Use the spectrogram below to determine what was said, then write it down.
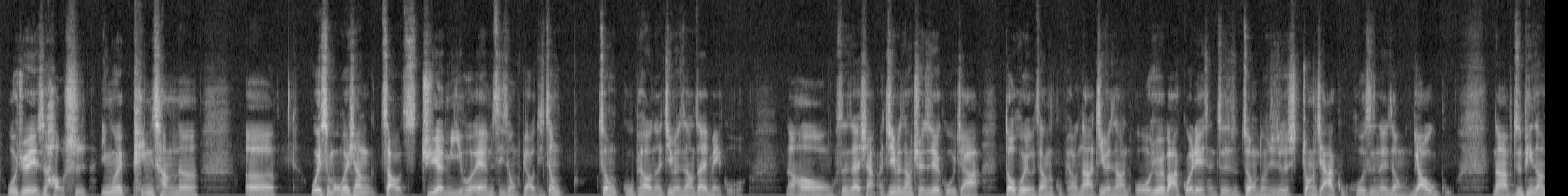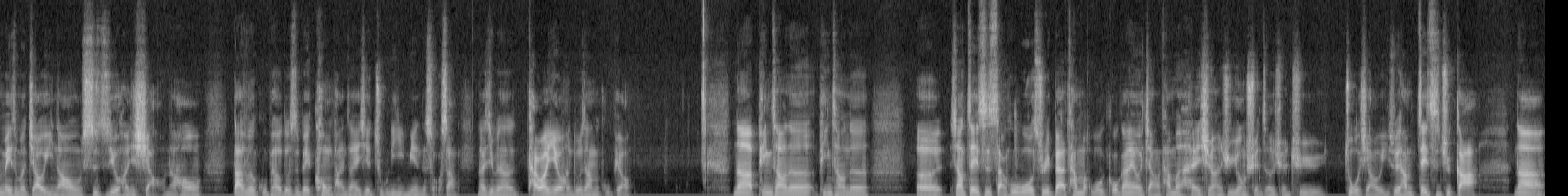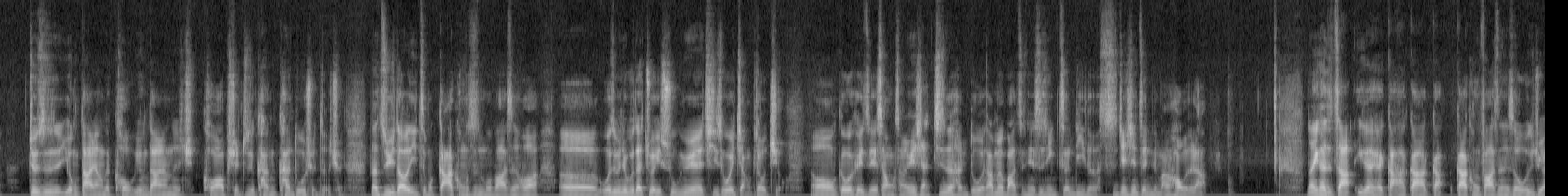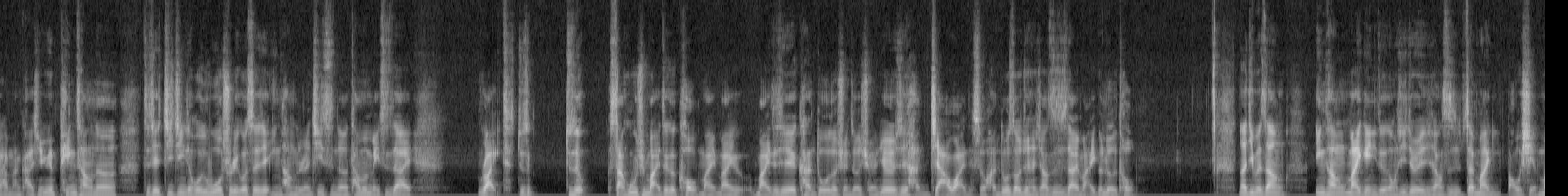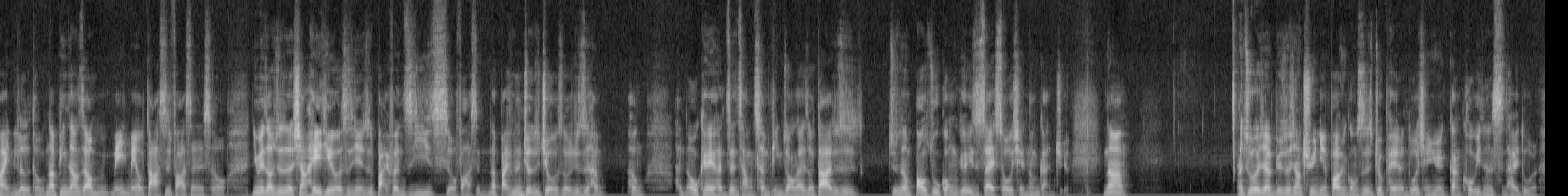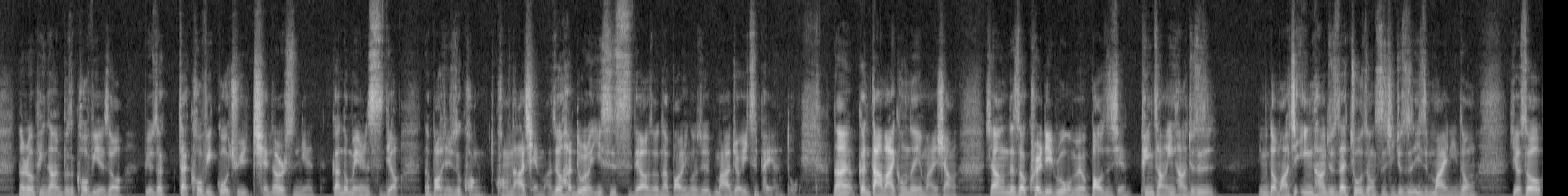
我觉得也是好事，因为平常呢，呃，为什么会像找 GME 或 AMC 这种标的，这种这种股票呢？基本上在美国，然后甚至在香，基本上全世界国家都会有这样的股票。那基本上我就会把它归类成这这种东西，就是庄家股或是那种妖股。那就是平常没什么交易，然后市值又很小，然后。大部分股票都是被控盘在一些主力里面的手上，那基本上台湾也有很多这样的股票。那平常呢，平常呢，呃，像这次散户 Wall Street Bet，他们我我刚才有讲，他们很喜欢去用选择权去做交易，所以他们这次去嘎，那。就是用大量的 call，用大量的 call option，就是看看多选择权。那至于到底怎么嘎空是怎么发生的话，呃，我这边就不再赘述，因为其实会讲比较久。然后各位可以直接上网查，因为现在真的很多，他们有把整件事情整理的时间线整理的蛮好的啦。那一开始扎，一开始嘎嘎嘎嘎空发生的时候，我就觉得还蛮开心，因为平常呢，这些基金或者 Wall Street 或者这些银行的人，其实呢，他们每次在 write 就是就是。散户去买这个扣买买买这些看多的选择权，尤其是很价外的时候，很多时候就很像是在买一个乐透。那基本上银行卖给你这个东西，就有点像是在卖你保险、卖你乐透。那平常只要没没有大事发生的时候，你们知道就是像黑天鹅事件，就是百分之一时候发生，那百分之九十九的时候就是很很很 OK、很正常、成平状态的时候，大家就是就是那种包租公就一直在收钱那种感觉。那那除了像比如说像去年保险公司就赔很多钱，因为干 COVID 真的死太多了。那如果平常你不是 COVID 的时候，比如在在 COVID 过去前二十年干都没人死掉，那保险就是狂狂拿钱嘛。就很多人一次死掉的时候，那保险公司妈就一次赔很多。那跟大卖空的也蛮像，像那时候 Credit 如果没有爆之前，平常银行就是你们懂吗？其实银行就是在做这种事情，就是一直卖你这种有时候。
